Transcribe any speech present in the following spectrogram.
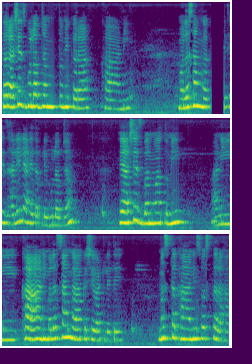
तर असेच गुलाबजाम तुम्ही करा खा आणि मला सांगा इथे झालेले आहेत आपले गुलाबजाम. हे असेच बनवा तुम्ही आणि खा आणि मला सांगा कसे वाटले ते. मस्त खा आणि स्वस्त राहा.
